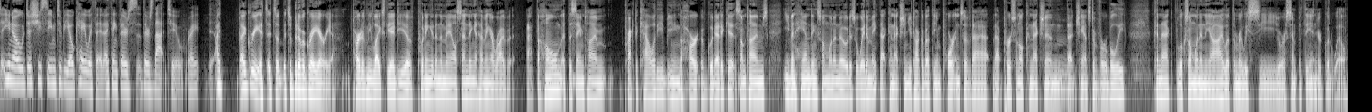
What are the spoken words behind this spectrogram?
you know, does she seem to be okay with it? I think there's there's that too, right? I I agree. It's it's a it's a bit of a gray area. Part of me likes the idea of putting it in the mail, sending it, having it arrive at the home. At the same time, practicality being the heart of good etiquette. Sometimes even handing someone a note is a way to make that connection. You talk about the importance of that that personal connection, that chance to verbally connect, look someone in the eye, let them really see your sympathy and your goodwill.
